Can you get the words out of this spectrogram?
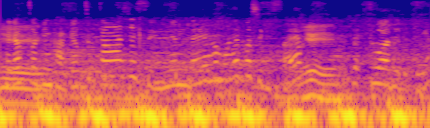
예. 대략적인 가격 측정하실 수 있는데 한번 해보시겠어요? 예, 예. 네, 도와드릴게요.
